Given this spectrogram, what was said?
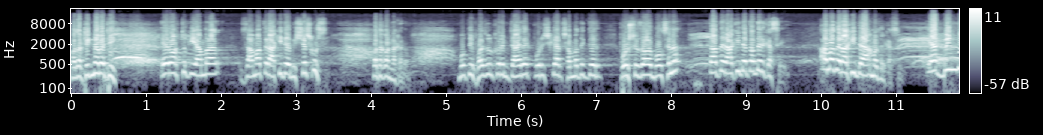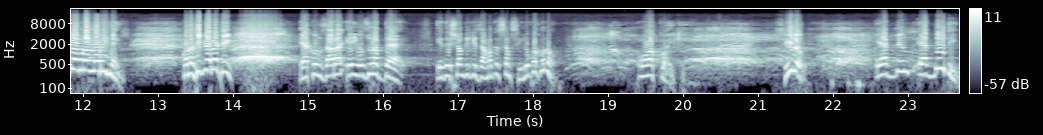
কথা ঠিক না ঠিক এর অর্থ কি আমরা জামাতের আকিদায় বিশ্বাস করছি? কথা কন না কেন? মুফতি ফজল করিম ডাইরেক্ট পরিষ্কার সাংবাদিকদের পরিষ্কার জবাব বলছে না? তাদের আকিদা তাদের কাছে। আমাদের আকিদা আমাদের কাছে। এক বিন্দু আমরা লড়ি নাই। কথা ঠিক না ঠিক এখন যারা এই অজুহাত দেয়, এদের সঙ্গে কি জামাতের ইসলাম ছিল কখনো? ও কয় কি? ছিল। একদিন, এক দুই দিন।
